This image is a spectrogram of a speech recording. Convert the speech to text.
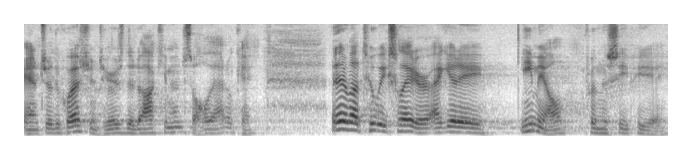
answer the questions. Here's the documents, all that, okay. And then about two weeks later, I get a email from the CPA.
